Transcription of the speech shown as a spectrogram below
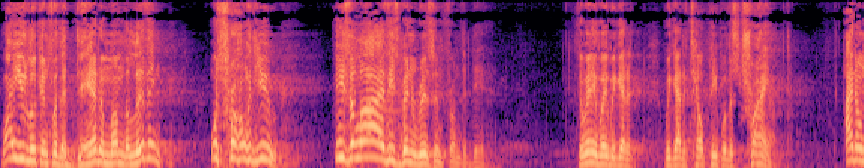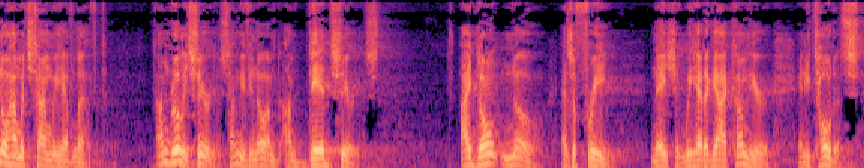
Why are you looking for the dead among the living? What's wrong with you? He's alive. He's been risen from the dead. So anyway, we gotta, we gotta tell people this triumph. I don't know how much time we have left. I'm really serious. How many of you know I'm, I'm dead serious? I don't know as a free nation. We had a guy come here and he told us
